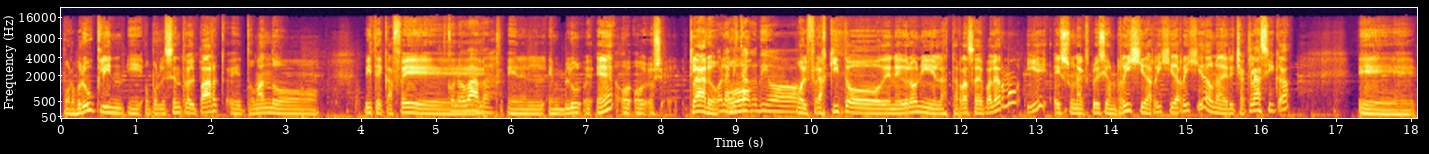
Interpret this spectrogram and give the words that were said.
por Brooklyn y, o por el Central Park eh, tomando, viste, café. Con Obama. En el en Blue. ¿Eh? O, o- o- claro. O la o- amistad, digo. o el frasquito de Negroni en las terrazas de Palermo. Y es una expresión rígida, rígida, rígida, una derecha clásica. eh,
